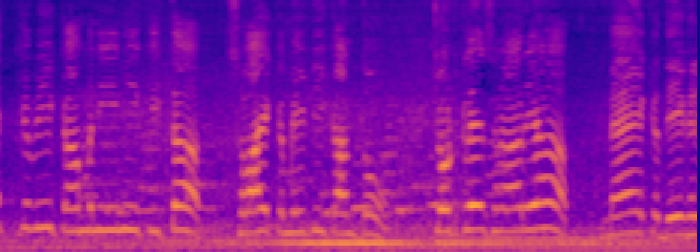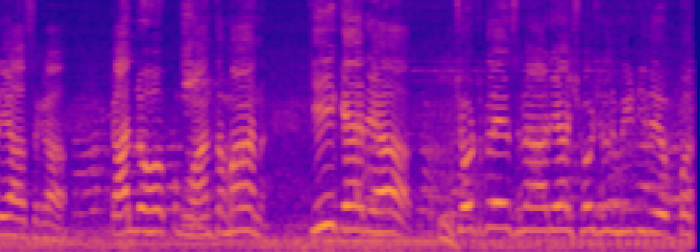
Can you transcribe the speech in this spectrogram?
ਇੱਕ ਵੀ ਕੰਮ ਨਹੀਂ ਨਹੀਂ ਕੀਤਾ ਸਵਾਏ ਕਮੇਟੀ ਕਰਨ ਤੋਂ। ਚੁਟਕਲੇ ਸੁਣਾ ਰਿਹਾ, ਮੈਂ ਇੱਕ ਦੇਖ ਰਿਹਾ ਸੀਗਾ। ਕੱਲ ਉਹ ਭਗਵੰਤ ਮਾਨ ਕੀ ਕਹਿ ਰਿਹਾ? ਚੁਟਕਲੇ ਸੁਣਾ ਰਿਹਾ ਸੋਸ਼ਲ ਮੀਡੀਆ ਦੇ ਉੱਪਰ।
